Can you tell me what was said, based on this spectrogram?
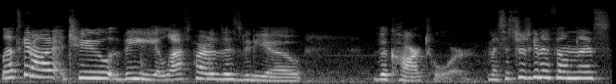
let's get on to the last part of this video the car tour my sister's gonna film this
